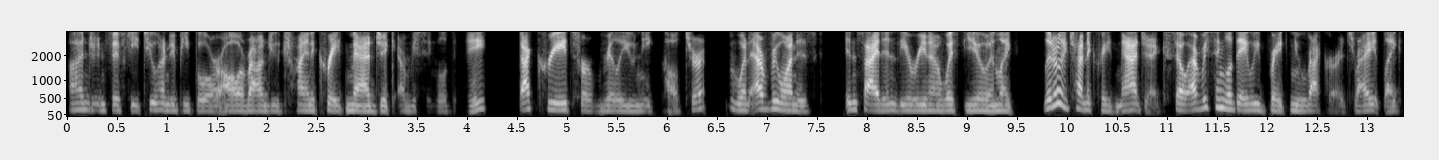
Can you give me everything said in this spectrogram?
150, 200 people are all around you trying to create magic every single day, that creates for a really unique culture. When everyone is inside in the arena with you and like literally trying to create magic. So every single day we break new records, right? Like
